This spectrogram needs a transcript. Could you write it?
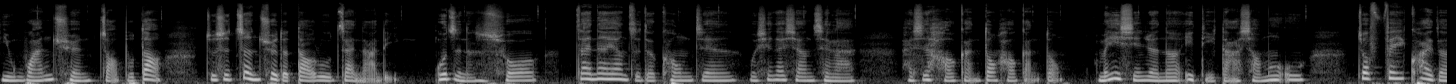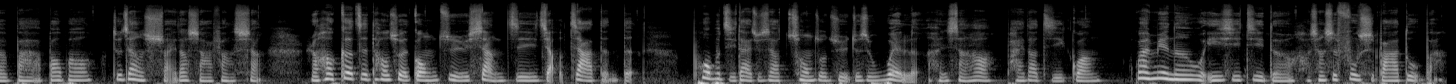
你完全找不到。就是正确的道路在哪里？我只能说，在那样子的空间，我现在想起来还是好感动，好感动。我们一行人呢，一抵达小木屋，就飞快的把包包就这样甩到沙发上，然后各自掏出了工具、相机、脚架等等，迫不及待就是要冲出去，就是为了很想要拍到极光。外面呢，我依稀记得好像是负十八度吧。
